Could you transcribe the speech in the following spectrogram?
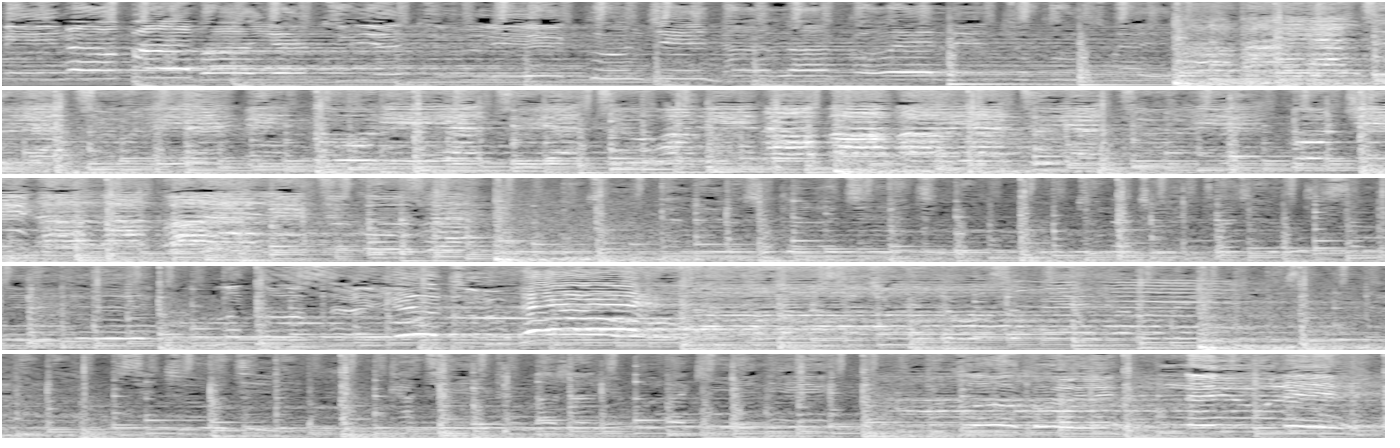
mimi baba yetu yetu liye la lako 诶呦嘞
